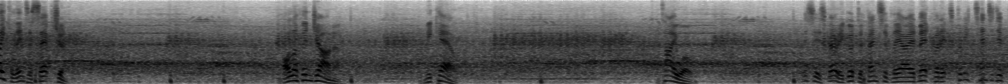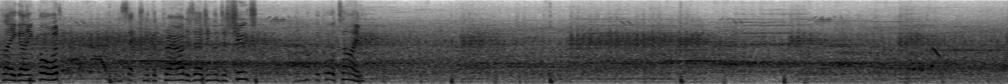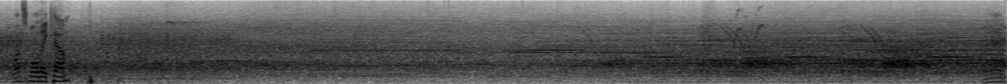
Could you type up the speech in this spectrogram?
Vital interception. Olofinjana. Mikel. Taiwo. This is very good defensively, I admit, but it's pretty tentative play going forward. A section of the crowd is urging them to shoot, and not before time. Once more they come. The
